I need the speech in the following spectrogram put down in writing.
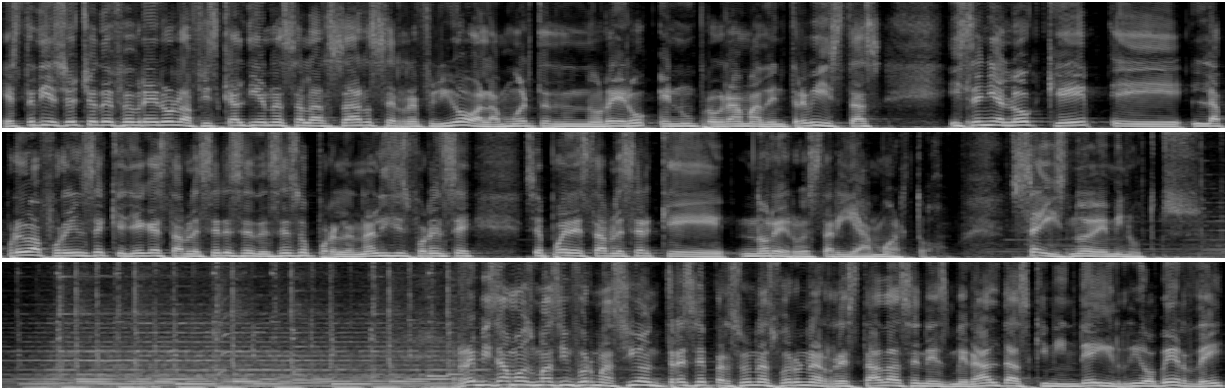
Este 18 de febrero la fiscal Diana Salazar se refirió a la muerte de Norero en un programa de entrevistas y señaló que eh, la prueba forense que llega a establecer ese deceso por el análisis forense se puede establecer que Norero estaría muerto. Seis, nueve minutos. Revisamos más información. Trece personas fueron arrestadas en Esmeraldas, Quinindé y Río Verde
